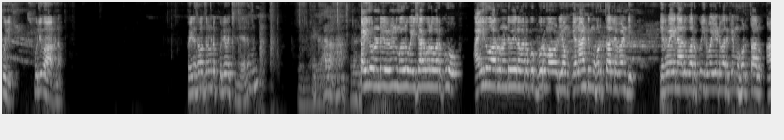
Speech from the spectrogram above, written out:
పులి పులి వాహనం. పోయిన సంవత్సరం కూడా పులి వచ్చింది కదా ముందు? ఐదు రెండు వేల ఇరవై మొదలు వైశాఖముల వరకు ఐదు ఆరు రెండు వేల వరకు గురుమౌఢ్యం ఎలాంటి ముహూర్తాలు ఇవ్వండి ఇరవై నాలుగు వరకు ఇరవై ఏడు వరకే ముహూర్తాలు. ఆ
